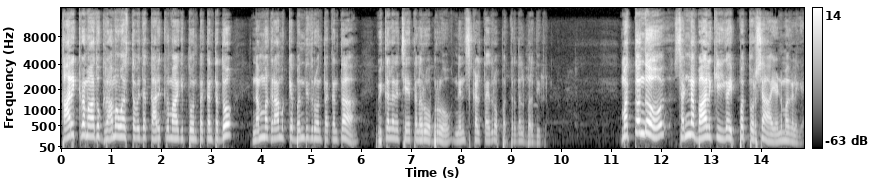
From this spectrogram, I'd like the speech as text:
ಕಾರ್ಯಕ್ರಮ ಅದು ಗ್ರಾಮ ವಾಸ್ತವ್ಯದ ಕಾರ್ಯಕ್ರಮ ಆಗಿತ್ತು ಅಂತಕ್ಕಂಥದ್ದು ನಮ್ಮ ಗ್ರಾಮಕ್ಕೆ ಬಂದಿದ್ರು ಅಂತಕ್ಕಂಥ ವಿಕಲಚೇತನರು ಒಬ್ಬರು ನೆನೆಸ್ಕೊಳ್ತಾ ಇದ್ರು ಆ ಪತ್ರದಲ್ಲಿ ಬರೆದಿದ್ರು. ಮತ್ತೊಂದು ಸಣ್ಣ ಬಾಲಕಿ ಈಗ ಇಪ್ಪತ್ತು ವರ್ಷ ಆ ಹೆಣ್ಮಗಳಿಗೆ.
